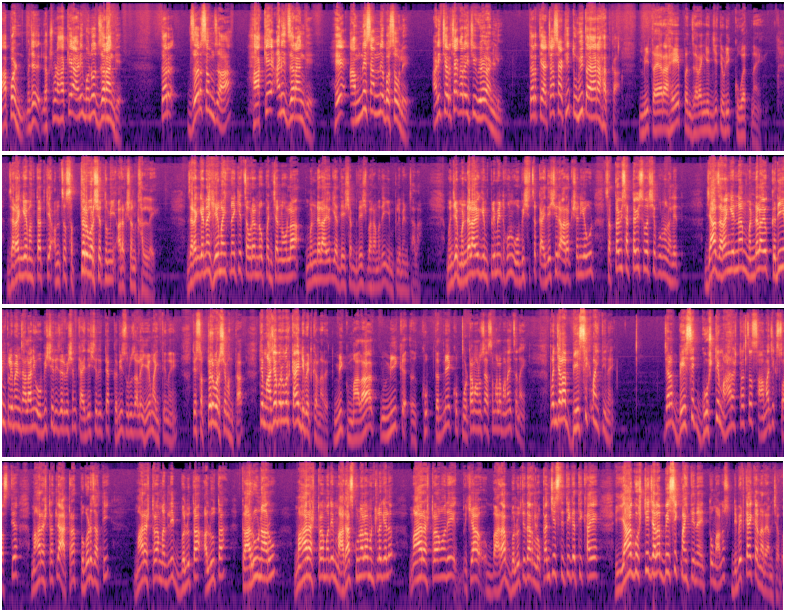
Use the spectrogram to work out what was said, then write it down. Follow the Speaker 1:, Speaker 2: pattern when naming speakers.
Speaker 1: आपण म्हणजे लक्ष्मण हाके आणि मनोज जरांगे. तर जर समजा हाके आणि जरांगे हे आमने सामने बसवले आणि चर्चा करायची वेळ आणली तर त्याच्यासाठी तुम्ही तयार आहात का?
Speaker 2: मी तयार आहे पण जरांगेंची तेवढी कुवत नाही. जरांगे म्हणतात की आमचं सत्तर वर्ष तुम्ही आरक्षण खाल्लंय. जरांगेंना हे माहीत नाही की चौऱ्याण्णव पंच्याण्णवला मंडल आयोग या देशा देशभरामध्ये इम्प्लिमेंट झाला. म्हणजे मंडल आयोग इम्प्लिमेंट होऊन ओबीसीचं कायदेशीर आरक्षण येऊन सत्तावीस अठ्ठावीस वर्ष पूर्ण झालेत. ज्या जरांगेंना मंडलायोग कधी इम्प्लिमेंट झाला आणि ओबीसी रिझर्वेशन कायदेशीररित्या कधी सुरू झालं हे माहिती नाही ते सत्तर वर्ष म्हणतात ते माझ्याबरोबर काय डिबेट करणार आहेत? मी मला मी क- खूप तज्ज्ञ खूप मोठा माणूस आहे असं मला म्हणायचं नाही. पण ज्याला बेसिक माहिती नाही ज्याला बेसिक गोष्टी महाराष्ट्राचं सामाजिक स्वास्थ्य महाराष्ट्रातल्या अठरा पगड जाती महाराष्ट्रामधली बलुता अलुता कारू नारू महाराष्ट्रामध्ये मागास कुणाला म्हटलं गेलं? महाराष्ट्रामध्ये ह्या बारा बलुतेदार लोकांची स्थितीगती काय आहे? या गोष्टी ज्याला बेसिक माहिती नाही तो माणूस डिबेट काय करणार आहे आमच्याबरोबर?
